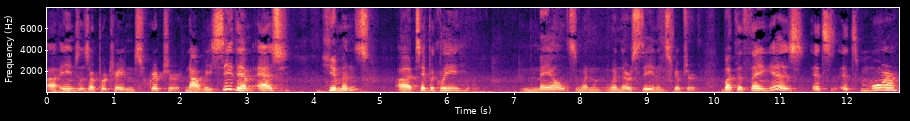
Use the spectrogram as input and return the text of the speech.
uh, angels are portrayed in Scripture. Now we see them as humans, uh, typically males when when they're seen in Scripture. But the thing is, it's it's more.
